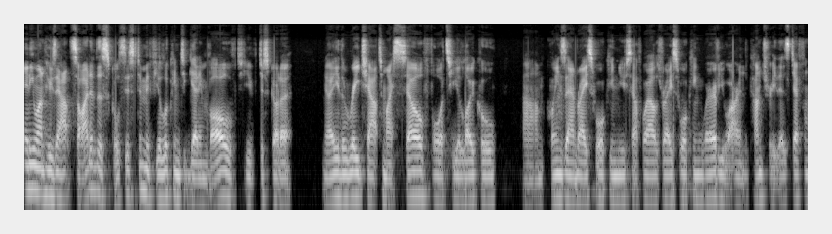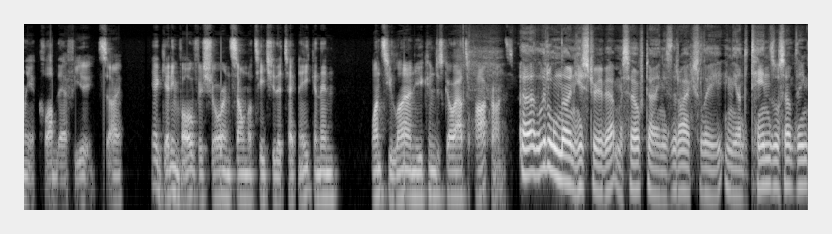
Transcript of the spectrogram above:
anyone who's outside of the school system, if you're looking to get involved, you've just got to you know either reach out to myself or to your local um, Queensland race walking, New South Wales race walking, wherever you are in the country. There's definitely a club there for you. So yeah, get involved for sure, and someone will teach you the technique, and then once you learn, you can just go out to park runs. A little known history about myself, Dane, is that I actually, in the under 10s or something,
